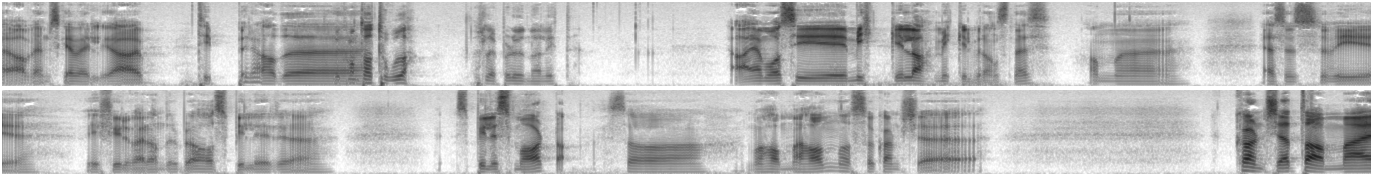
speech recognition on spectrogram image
ja, hvem skal jeg velge? Jeg tipper jeg hadde Du kan ta to, da. Så slipper du unna litt. Ja, jeg må si Mikkel, da. Mikkel Bransnes. Han øh, Jeg syns vi, vi fyller hverandre bra og spiller, øh, spiller smart, da. Så må ha med han, og så kanskje Kanskje jeg tar med meg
